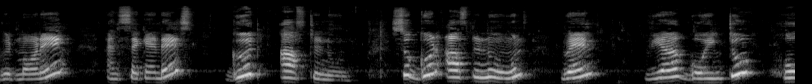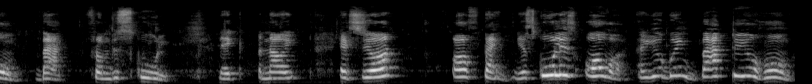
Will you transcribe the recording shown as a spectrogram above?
good morning and second is good afternoon. So good afternoon when we are going to home back from the school. Like now it's your of time. Your school is over and you're going back to your home.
